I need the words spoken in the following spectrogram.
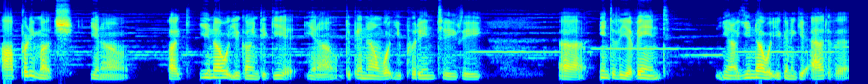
are pretty much you know like you know what you're going to get you know depending on what you put into the uh, into the event you know you know what you're going to get out of it.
